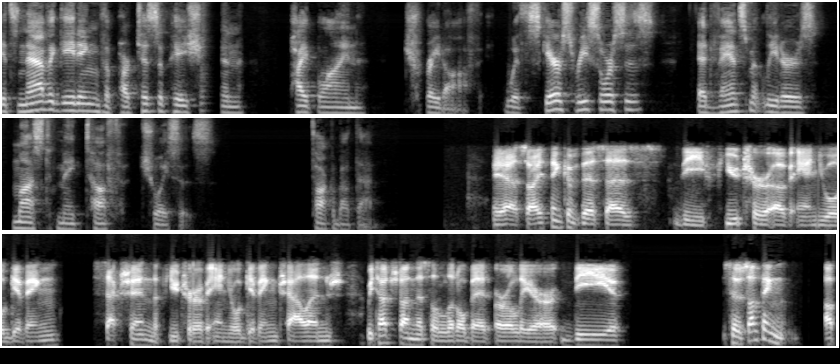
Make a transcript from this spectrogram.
it's navigating the participation pipeline trade off. With scarce resources, advancement leaders must make tough choices. Talk about that. Yeah, so I think of this as the future of annual giving section, the future of annual giving challenge. We touched on this a little bit earlier. The so something a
